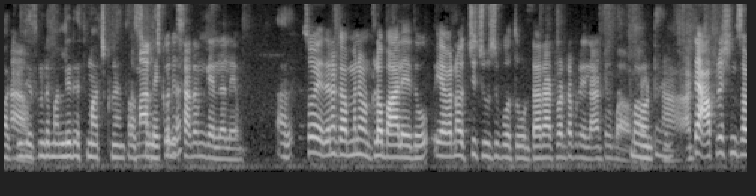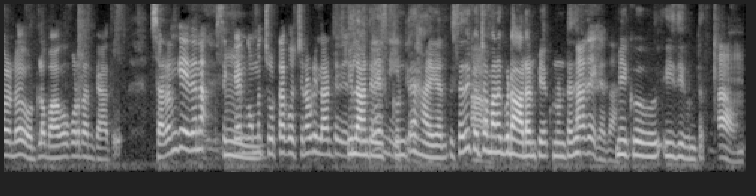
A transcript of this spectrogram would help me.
వాకింగ్ చేసుకుంటే మళ్ళీ డ్రెస్ మార్చుకునేంత అవసరం లేకుండా. సడన్గా వెళ్ళలేము. సో ఏదైనా గమ్మని ఒంట్లో బాగాలేదు ఎవరైనా వచ్చి చూసిపోతూ ఉంటారు అటువంటిప్పుడు ఇలాంటివి బాగుంటాయి. అంటే ఆపరేషన్స్ ఒంట్లో బాగోకూడదని కాదు. సడన్గా ఏదైనా సిక్కైన గమ్మని చుట్టాకు వచ్చినప్పుడు ఇలాంటివి ఇలాంటివి వేసుకుంటే హాయిగా అనిపిస్తుంది. కొంచెం మనకు కూడా ఆడనిపించకుండా ఉంటుంది. అదే కదా. మీకు ఈజీగా ఉంటుంది. అవును.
